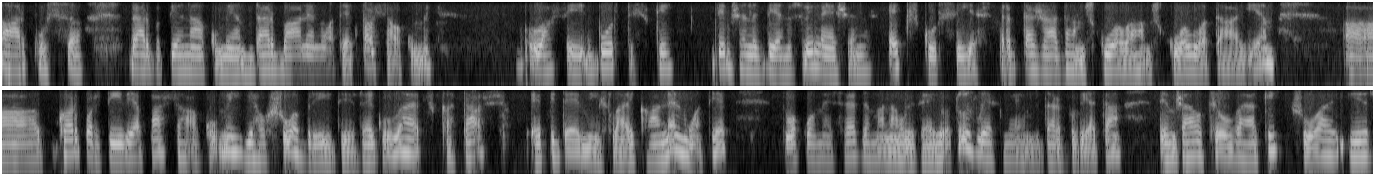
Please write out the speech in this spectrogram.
ārpus darba pienākumiem darbā nenotiek pasākumi. Lasīt burtiski dzimšanas dienu svinēšanas, ekskursijas starp dažādām skolām, skolotājiem. Uh, korporatīvie pasākumi jau šobrīd ir regulēts, ka tas epidēmijas laikā nenotiek. To, ko mēs redzam, analizējot uzliesmojumus darba vietā, diemžēl cilvēki šo ir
